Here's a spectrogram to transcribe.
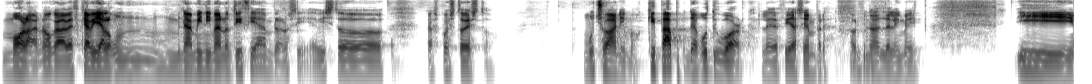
mola, ¿no? Cada vez que había alguna mínima noticia, en plan, "Oh, sí, he visto que has puesto esto. Mucho ánimo. Keep up the good work, le decía siempre al final del email. Y,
